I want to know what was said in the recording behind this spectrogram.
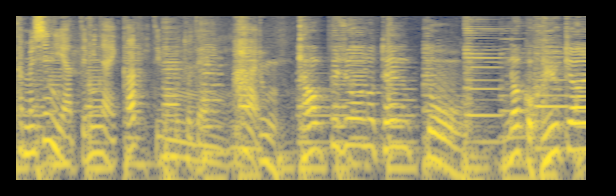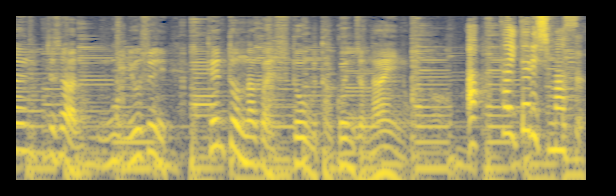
試しにやってみないかっていうことで、はい。でもキャンプ場のテントなんか冬キャンってさ要するにテントの中にストーブ炊くんじゃないのかな？あ炊いたりします。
